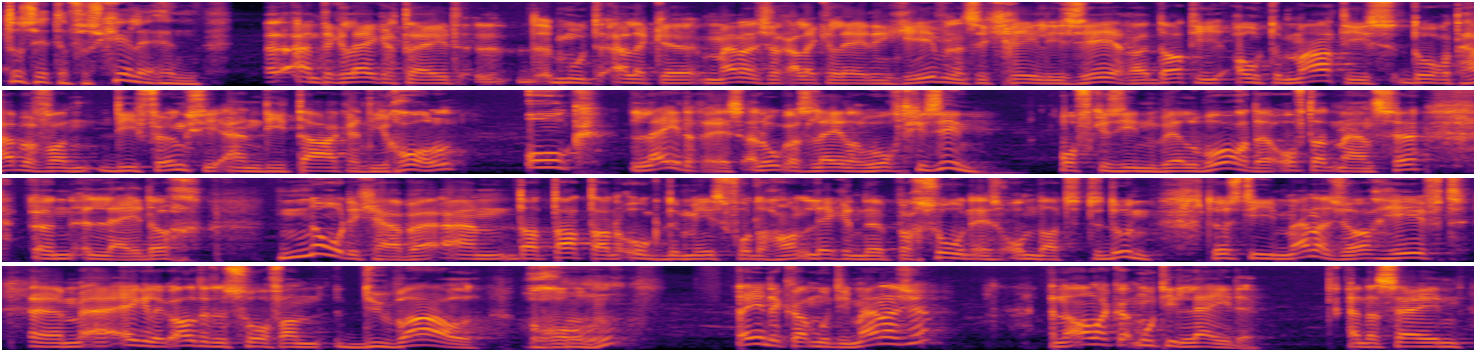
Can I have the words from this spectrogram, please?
Er zitten verschillen in. En tegelijkertijd eh, moet elke manager, elke leidinggevende zich realiseren dat hij automatisch door het hebben van die functie en die taak en die rol ook leider is en ook als leider wordt gezien. Of gezien wil worden, of dat mensen een leider nodig hebben. En dat dat dan ook de meest voor de hand liggende persoon is om dat te doen. Dus die manager heeft ehm, eigenlijk altijd een soort van duaal rol. Aan de ene kant moet hij managen, aan de andere kant moet hij leiden. En dat zijn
